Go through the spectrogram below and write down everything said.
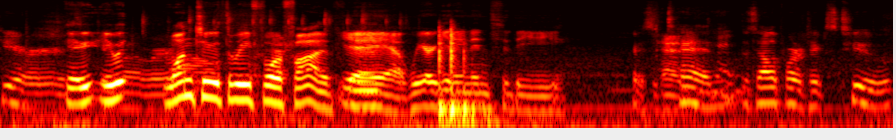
here, it's Yeah, you, you, one, two, three, four, five. Yeah, yeah, yeah. We are getting into the Okay, so Ten. 10. Ten. The teleporter takes two.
